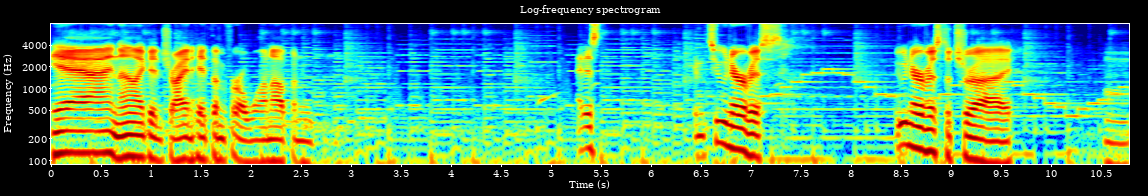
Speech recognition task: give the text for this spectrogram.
Yeah, I know I could try and hit them for a one up and I just am too nervous. Too nervous to try. Hmm.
